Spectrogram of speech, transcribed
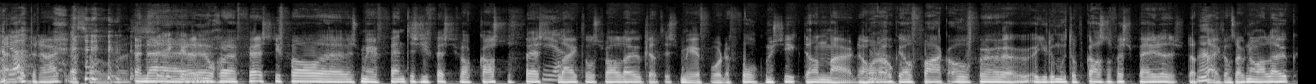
ja, ja, uiteraard. Dat uh, en uh, zeker, nog een festival, is meer Fantasy Festival Castlefest. Ja. Lijkt ons wel leuk. Dat is meer voor de volkmuziek dan. Maar daar horen we ook heel vaak over. jullie moeten op Castlefest spelen. Dus dat lijkt ons ook nog wel leuk.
